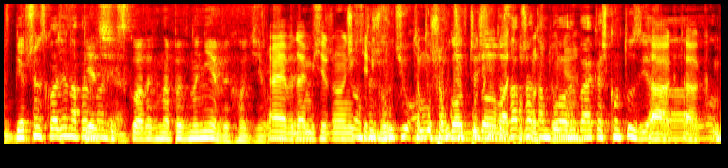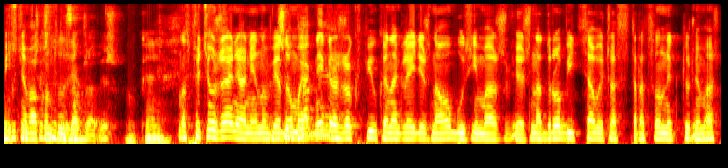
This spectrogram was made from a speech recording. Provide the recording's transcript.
W pierwszym składzie na w pewno pierwszych nie. składach na pewno nie wychodził. Ale wydaje mi się, że oni on chcieli też go, wrócił, to on muszą go do odbudować po Zabrza, tam była nie? chyba jakaś kontuzja. Tak, tak, mięśniowa do kontuzja. Zabrza, wiesz? Okej. No z przeciążenia, nie? No wiadomo, jak nie grasz rok w piłkę, nagle jedziesz na obóz i masz, wiesz, nadrobić cały czas stracony, który masz,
